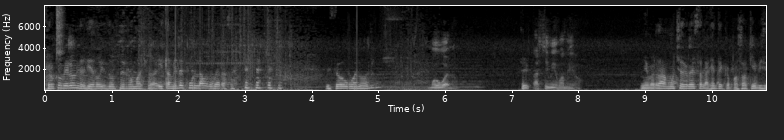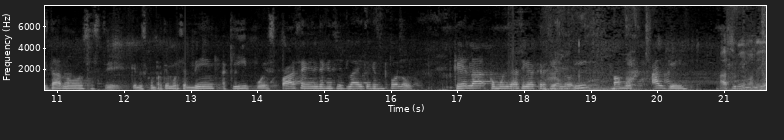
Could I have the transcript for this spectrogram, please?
Creo que vieron el día de hoy dos Mirror Match, ¿verdad? Y también de Kun Lao, de veras. Estuvo bueno, ¿eh? Muy bueno. Sí. Así mismo, amigo. Y de verdad, muchas gracias a la gente que pasó aquí a visitarnos, este, que les compartimos el link aquí, pues pasen, dejen sus likes, dejen sus follow, que la comunidad siga creciendo y vamos al game. Así mismo, amigo.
